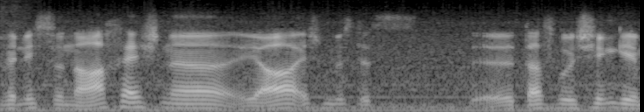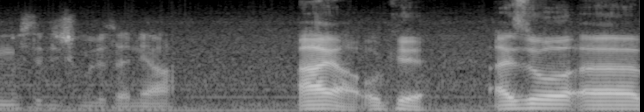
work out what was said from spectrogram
wenn ich so nachrechne, ja, ich müsste jetzt, äh, das wo ich hingehe, müsste die Schule sein, ja. Ah ja, okay. Also, äh,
